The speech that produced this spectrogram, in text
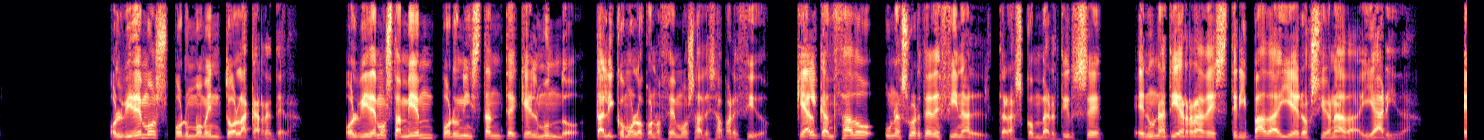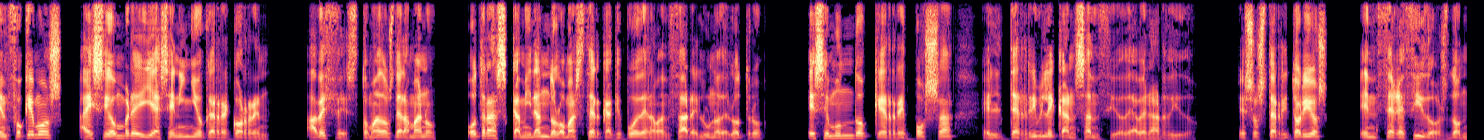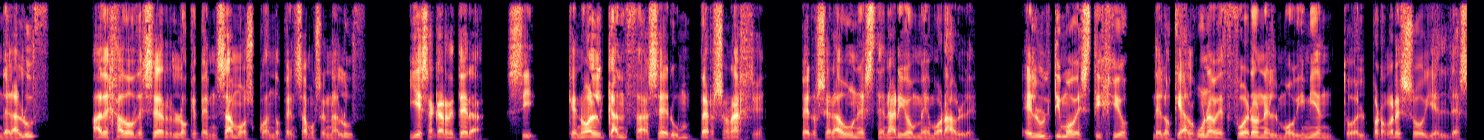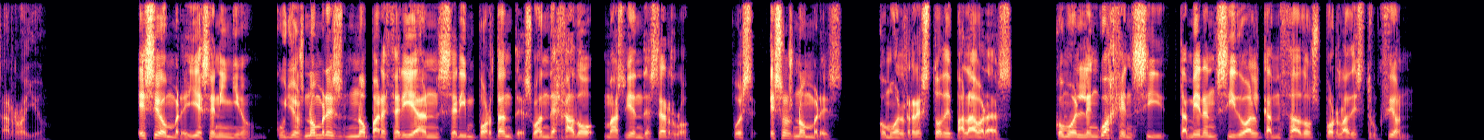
Olvidemos por un momento la carretera. Olvidemos también por un instante que el mundo, tal y como lo conocemos, ha desaparecido, que ha alcanzado una suerte de final tras convertirse en una tierra destripada y erosionada y árida. Enfoquemos a ese hombre y a ese niño que recorren, a veces tomados de la mano, otras caminando lo más cerca que pueden avanzar el uno del otro, ese mundo que reposa el terrible cansancio de haber ardido, esos territorios enceguecidos donde la luz ha dejado de ser lo que pensamos cuando pensamos en la luz, y esa carretera, sí, que no alcanza a ser un personaje, pero será un escenario memorable, el último vestigio de lo que alguna vez fueron el movimiento, el progreso y el desarrollo. Ese hombre y ese niño, cuyos nombres no parecerían ser importantes o han dejado más bien de serlo, pues esos nombres, como el resto de palabras, como el lenguaje en sí, también han sido alcanzados por la destrucción.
